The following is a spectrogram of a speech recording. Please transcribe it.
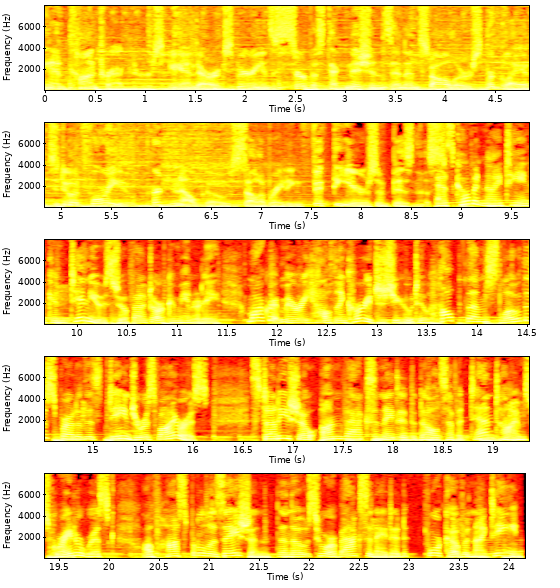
and contractors, and our experienced service technicians and installers are glad to do it for you. Hurton Elko, celebrating 50 years of business. As COVID 19 continues to affect our community, Margaret Mary Health encourages you to help them slow the spread of this dangerous virus. Studies show unvaccinated adults have a 10 times greater risk of hospitalization than those who are vaccinated for COVID 19.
